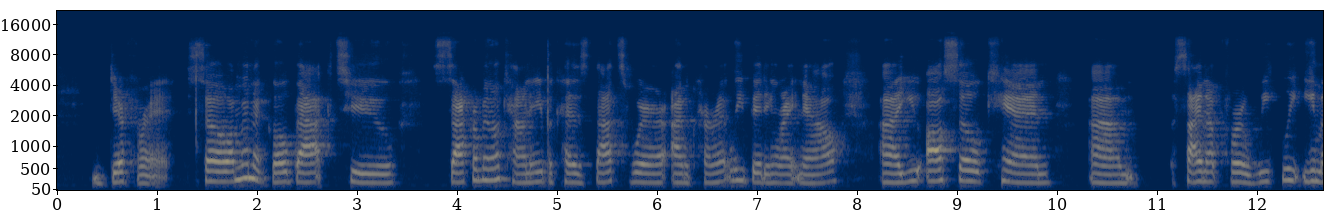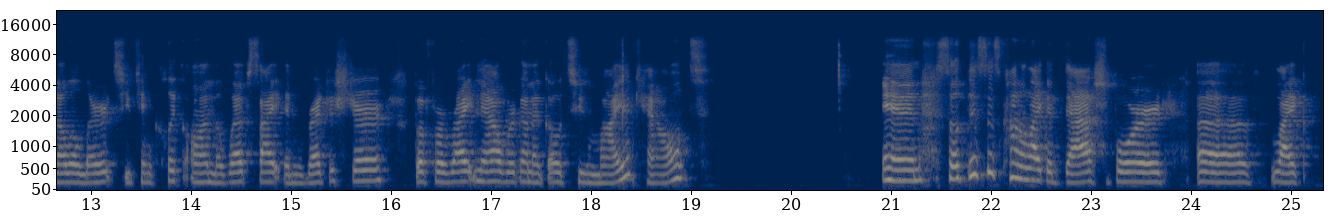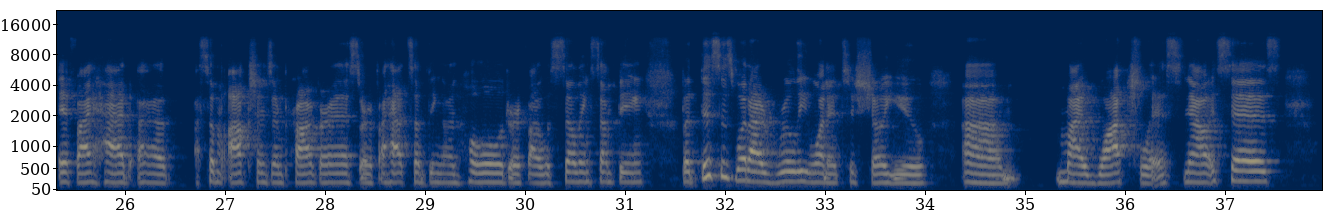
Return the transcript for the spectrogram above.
different. So I'm going to go back to Sacramento County because that's where I'm currently bidding right now. Uh, you also can um, sign up for weekly email alerts. You can click on the website and register. But for right now, we're going to go to my account. And so this is kind of like a dashboard of like if I had uh, some auctions in progress or if I had something on hold or if I was selling something. But this is what I really wanted to show you um, my watch list. Now it says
